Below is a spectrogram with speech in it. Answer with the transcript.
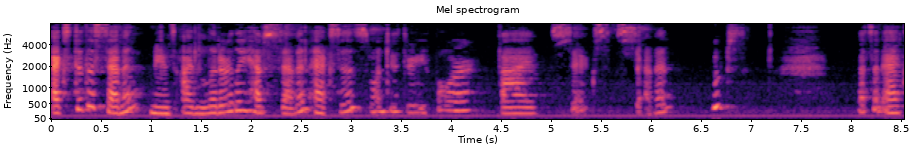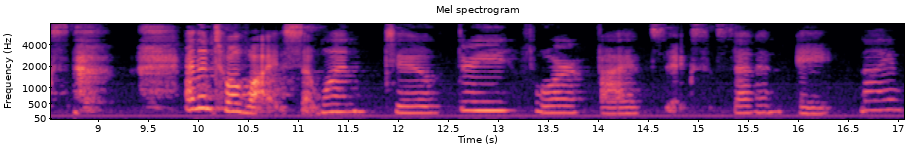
x to the 7 means I literally have 7 x's. 1, 2, 3, 4, 5, 6, 7. Oops, that's an x. and then 12 y's. So 1, 2, 3, 4, 5, 6, 7, 8, 9,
